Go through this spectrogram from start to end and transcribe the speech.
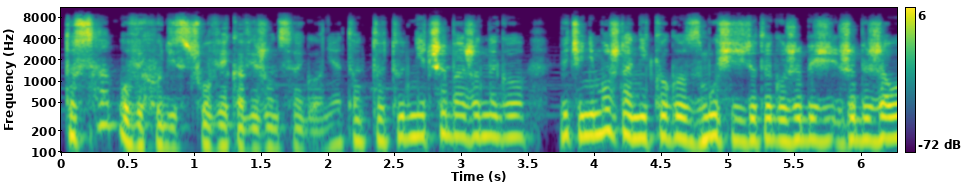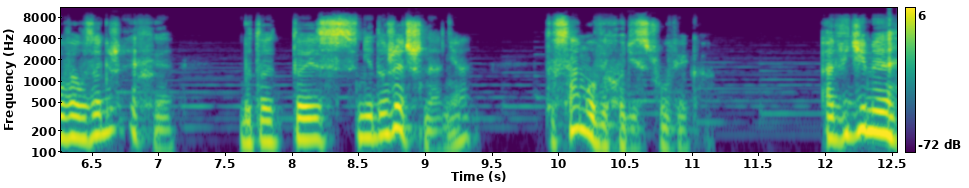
to samo wychodzi z człowieka wierzącego, nie? To, to, to nie trzeba żadnego, wiecie, nie można nikogo zmusić do tego, żeby, żeby żałował za grzechy, bo to, to jest niedorzeczne, nie? To samo wychodzi z człowieka. A widzimy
